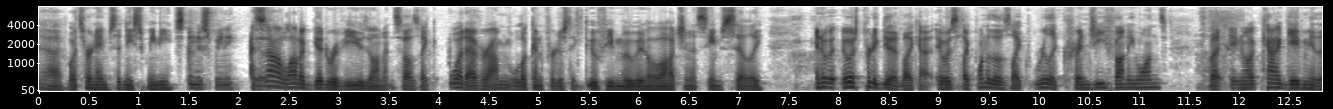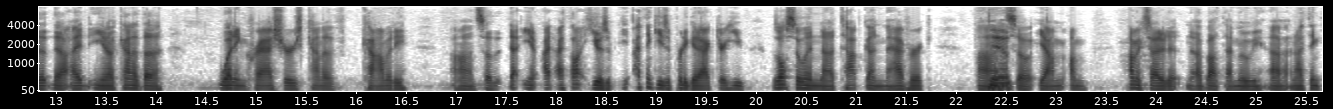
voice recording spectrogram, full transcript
Uh, what's her name? Sydney Sweeney. Sydney Sweeney. I Yeah. saw a lot of good reviews on it, so I was like, whatever. I'm looking for just a goofy movie to watch, and it seems silly, and it, it was pretty good. Like it was like one of those like really cringy, funny ones, but you know, it kind of gave me the the you know kind of the Wedding Crashers kind of comedy. Uh, so that- that you know, I, I thought he was. I think he's a pretty good actor. He was also in uh, Top Gun Maverick. Uh, Yeah. So yeah, I'm. I'm I'm excited about that movie, uh, and I think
